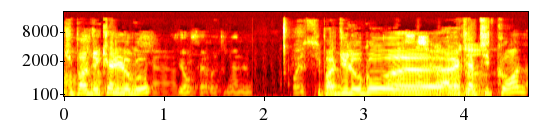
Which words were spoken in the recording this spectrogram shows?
Tu parles de quel logo. Tu parles du logo euh, avec la petite couronne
